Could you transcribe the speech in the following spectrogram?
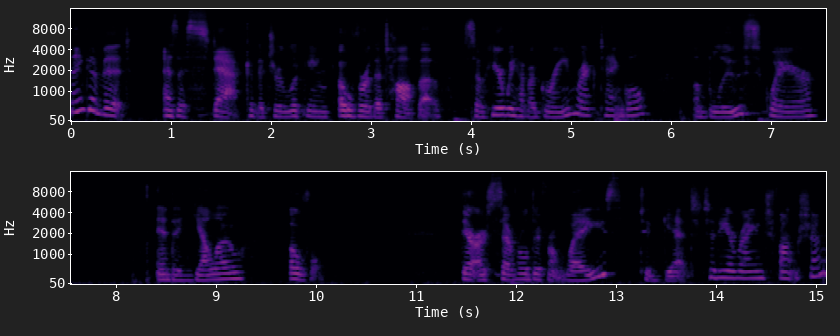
think of it as a stack that you're looking over the top of. So here we have a green rectangle, a blue square, and a yellow oval. There are several different ways to get to the arrange function,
